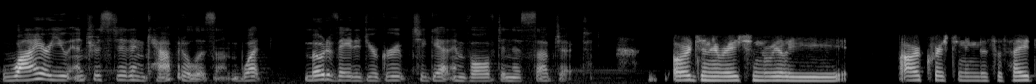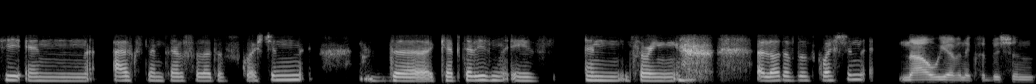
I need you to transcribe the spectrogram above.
Why are you interested in capitalism? What motivated your group to get involved in this subject? Our generation really are questioning the society and ask themselves a lot of questions. The capitalism is answering a lot of those questions. Now we have an exhibition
